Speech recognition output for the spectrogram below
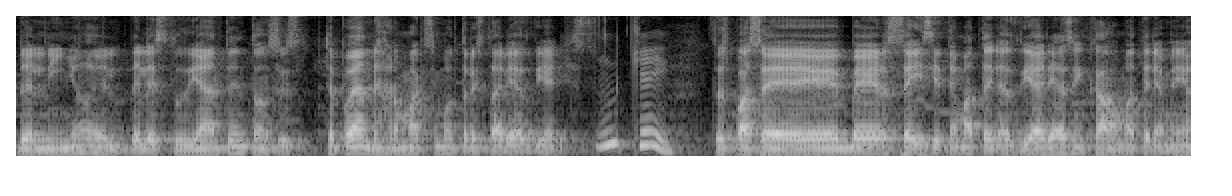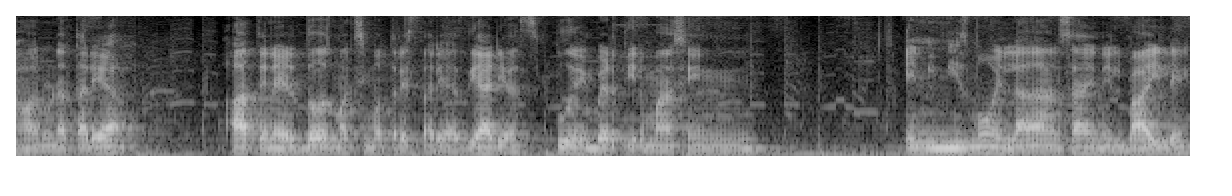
del niño, del, del estudiante, entonces te pueden dejar máximo tres tareas diarias. Ok. Entonces pasé de ver seis, siete materias diarias, en cada materia me dejaban una tarea, a tener dos, máximo tres tareas diarias. Pude invertir más en, en mí mismo, en la danza, en el baile,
